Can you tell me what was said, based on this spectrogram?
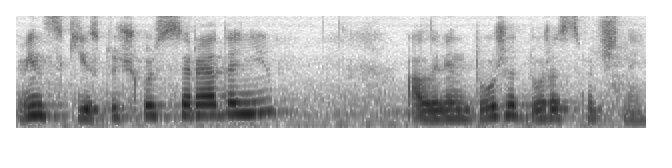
Він з кісточкою всередині, але він дуже-дуже смачний.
